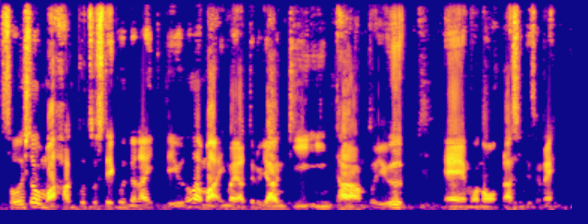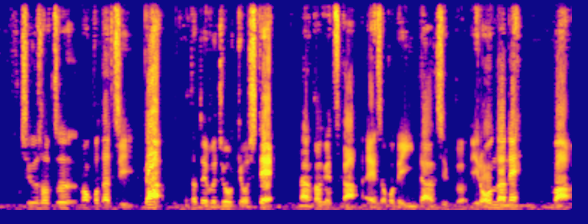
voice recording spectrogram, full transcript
そういう人をまあ発掘していくんじゃないっていうのが、まあ今やってるヤンキーインターンという、えーものらしいんですよね。中卒の子たちが、例えば上京して何ヶ月か、えーそこでインターンシップ、いろんなね、まあ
